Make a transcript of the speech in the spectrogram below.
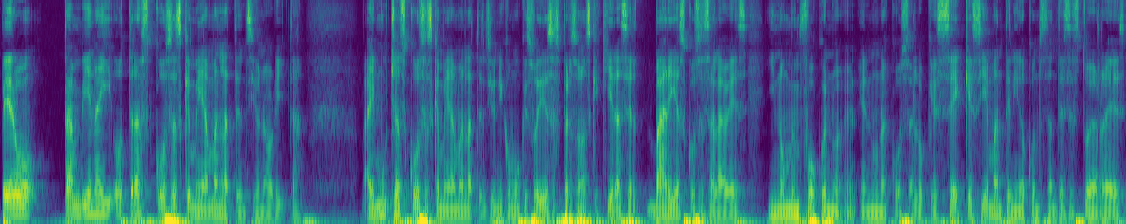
Pero también hay otras cosas que me llaman la atención ahorita. Hay muchas cosas que me llaman la atención y como que soy de esas personas que quiere hacer varias cosas a la vez y no me enfoco en, una cosa. Lo que sé que sí he mantenido constante es esto de redes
